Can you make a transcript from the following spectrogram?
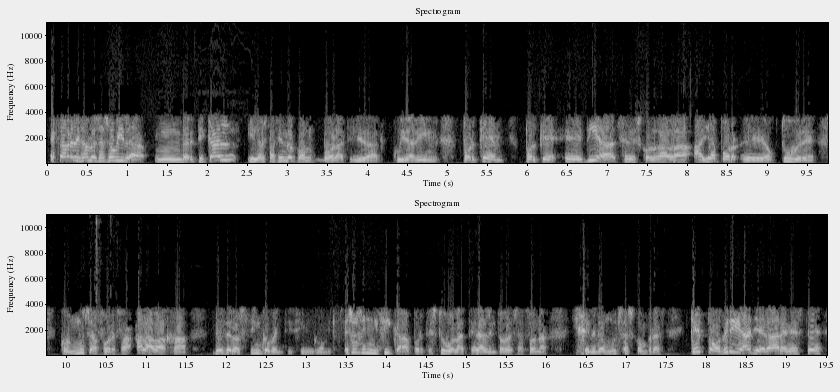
Está realizando esa subida mm, vertical y la está haciendo con volatilidad. Cuidadín. ¿Por qué? Porque eh, Día se descolgaba allá por eh, octubre con mucha fuerza a la baja desde los 5.25. Eso significa, porque estuvo lateral en toda esa zona y generó muchas compras, que podría llegar en este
